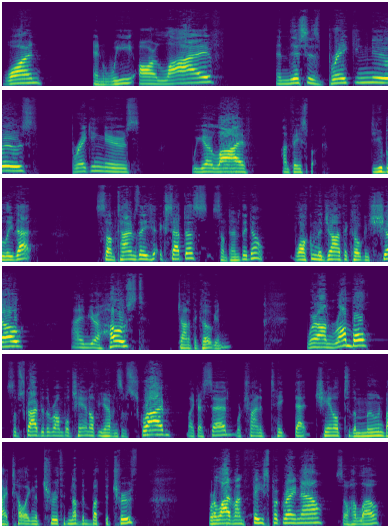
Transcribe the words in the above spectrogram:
one, and we are live. And this is breaking news. Breaking news. We are live on Facebook. Do you believe that? Sometimes they accept us, sometimes they don't. Welcome to Jonathan Kogan Show. I am your host, Jonathan Kogan. We're on Rumble. Subscribe to the Rumble channel if you haven't subscribed. Like I said, we're trying to take that channel to the moon by telling the truth and nothing but the truth. We're live on Facebook right now. So, hello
